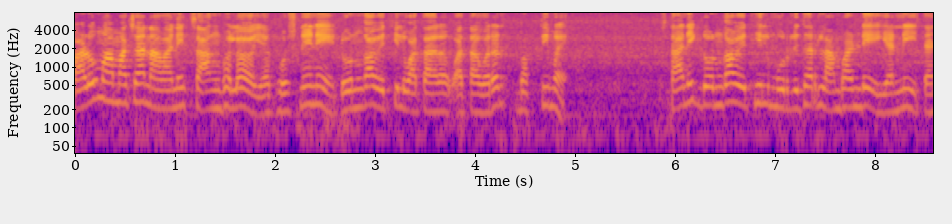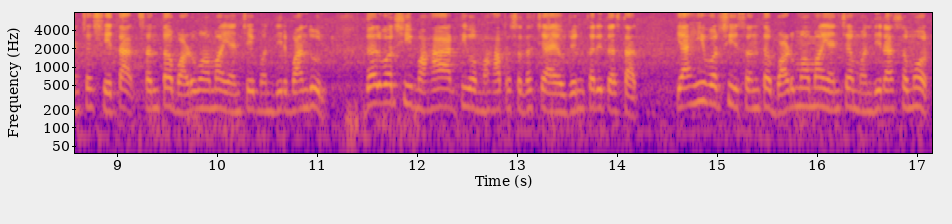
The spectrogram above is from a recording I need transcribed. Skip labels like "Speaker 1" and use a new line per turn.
बाळूमामाच्या नावाने चांग भलं या घोषणेने डोणगाव येथील वाता वातावरण भक्तिमय. स्थानिक डोणगाव येथील मुरलीधर लांभांडे यांनी त्यांच्या शेतात संत बाळूमामा यांचे मंदिर बांधून दरवर्षी महाआरती व महाप्रसादाचे आयोजन करीत असतात. याही वर्षी संत बाळूमामा यांच्या मंदिरासमोर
